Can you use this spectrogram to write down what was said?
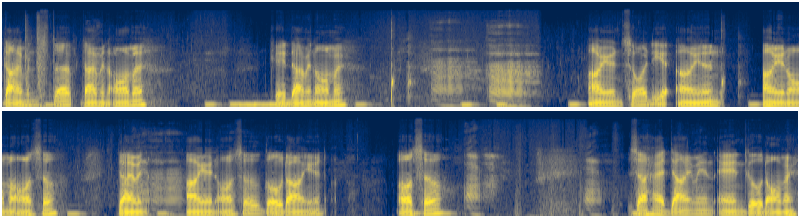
diamond stuff, diamond armor. Okay, diamond armor. Iron sword, yeah, iron. Iron armor also. Diamond iron also. Gold iron also. So I had diamond and gold armor.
